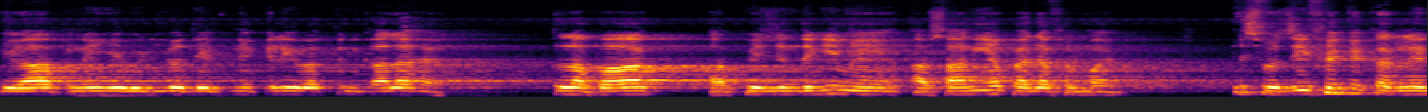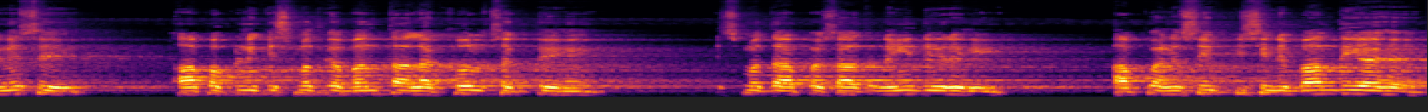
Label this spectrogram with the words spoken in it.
کہ آپ نے یہ ویڈیو دیکھنے کے لیے وقت نکالا ہے۔ اللہ پاک آپ کی زندگی میں آسانیاں پیدا فرمائے۔ اس وظیفے کے کر لینے سے آپ اپنی قسمت کا بند تالا کھول سکتے ہیں۔ قسمت آپ کا ساتھ نہیں دے رہی۔ آپ کا نصیب کسی نے باندھ دیا ہے۔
